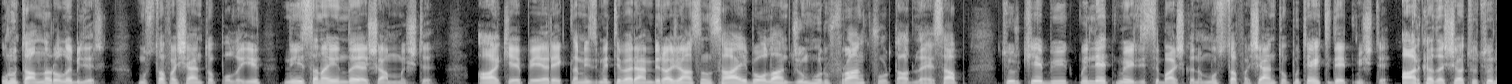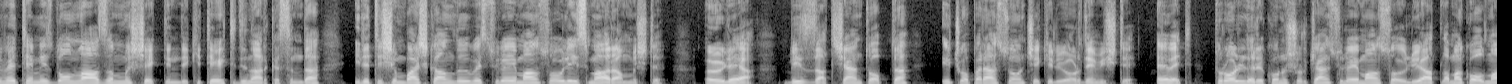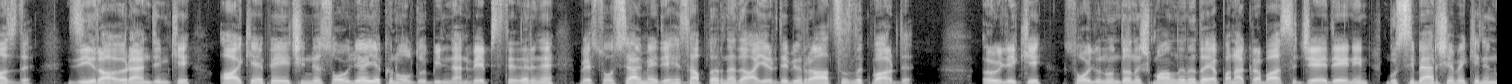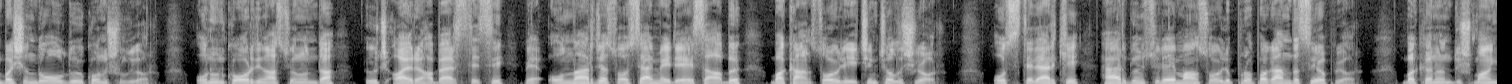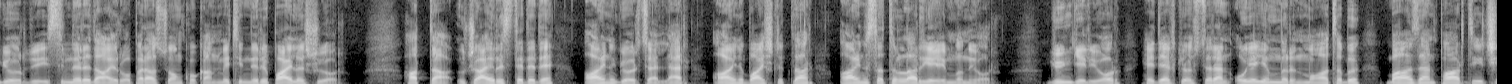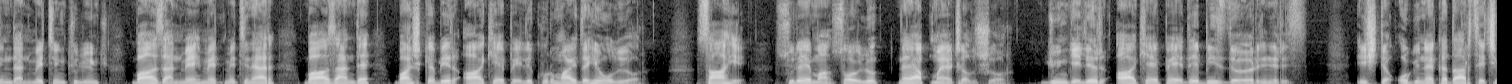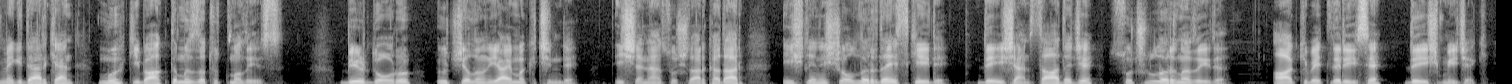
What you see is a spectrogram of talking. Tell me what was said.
Unutanlar olabilir. Mustafa Şentop olayı Nisan ayında yaşanmıştı. AKP'ye reklam hizmeti veren bir ajansın sahibi olan Cumhur Frankfurt adlı hesap, Türkiye Büyük Millet Meclisi Başkanı Mustafa Şentop'u tehdit etmişti. Arkadaşa tütün ve temiz don lazımmış şeklindeki tehdidin arkasında İletişim Başkanlığı ve Süleyman Soylu ismi aranmıştı. Öyle ya, bizzat Şentop da iç operasyon çekiliyor demişti. Evet, trolleri konuşurken Süleyman Soylu'ya atlamak olmazdı. Zira öğrendim ki AKP içinde Soylu'ya yakın olduğu bilinen web sitelerine ve sosyal medya hesaplarına dair de bir rahatsızlık vardı. Öyle ki Soylu'nun danışmanlığını da yapan akrabası CD'nin bu siber şebekenin başında olduğu konuşuluyor. Onun koordinasyonunda 3 ayrı haber sitesi ve onlarca sosyal medya hesabı Bakan Soylu için çalışıyor. O siteler ki her gün Süleyman Soylu propagandası yapıyor. Bakanın düşman gördüğü isimlere dair operasyon kokan metinleri paylaşıyor. Hatta 3 ayrı sitede de aynı görseller, aynı başlıklar, aynı satırlar yayımlanıyor. Gün geliyor, hedef gösteren o yayınların muhatabı bazen parti içinden Metin Külünk, bazen Mehmet Metiner, bazen de başka bir AKP'li kurmay dahi oluyor. Sahi, Süleyman Soylu ne yapmaya çalışıyor? Gün gelir AKP'de biz de öğreniriz. İşte o güne kadar seçime giderken mıh gibi aklımızda tutmalıyız. Bir doğru, üç yalanı yaymak içindi. İşlenen suçlar kadar işleniş yolları da eskiydi. Değişen sadece suçluların adıydı. Akıbetleri ise değişmeyecek.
